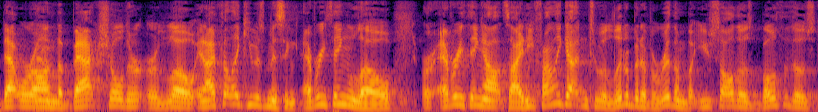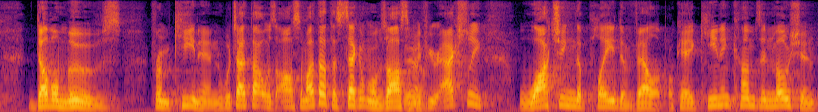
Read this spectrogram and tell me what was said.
that were on the back shoulder or low. And I felt like he was missing everything low or everything outside. He finally got into a little bit of a rhythm, but you saw those both of those double moves from Keenan, which I thought was awesome. I thought the second one was awesome. If you're actually watching the play develop, okay, Keenan comes in motion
